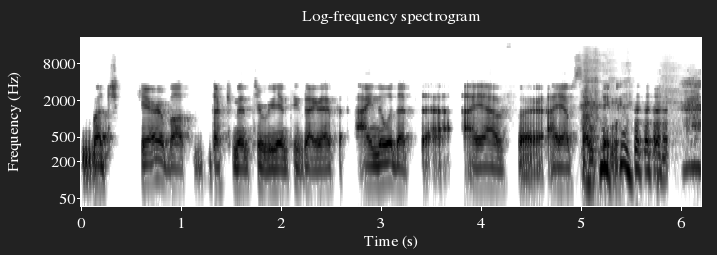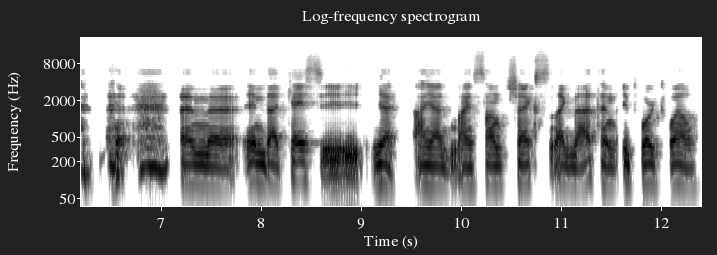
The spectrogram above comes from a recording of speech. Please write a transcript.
much care about documentary and things like that, I know that uh, I have uh, I have something. and uh, in that case, yeah, I had my sound checks like that, and it worked well.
